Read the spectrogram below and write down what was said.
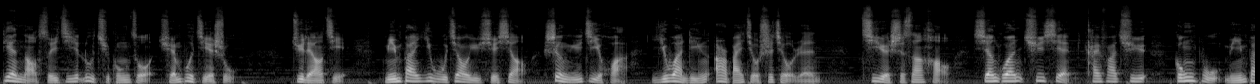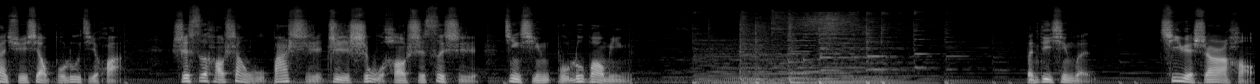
电脑随机录取工作全部结束。据了解，民办义务教育学校剩余计划一万零二百九十九人。七月十三号，相关区县开发区公布民办学校补录计划，十四号上午八时至十五号十四时进行补录报名。本地新闻。七月十二号，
